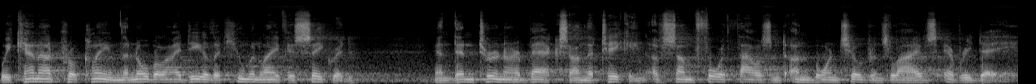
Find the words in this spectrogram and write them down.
We cannot proclaim the noble ideal that human life is sacred and then turn our backs on the taking of some 4,000 unborn children's lives every day.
